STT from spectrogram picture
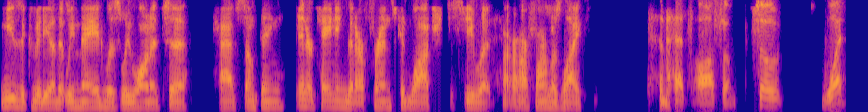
music video that we made was we wanted to have something entertaining that our friends could watch to see what our, our farm was like. That's awesome. So, what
